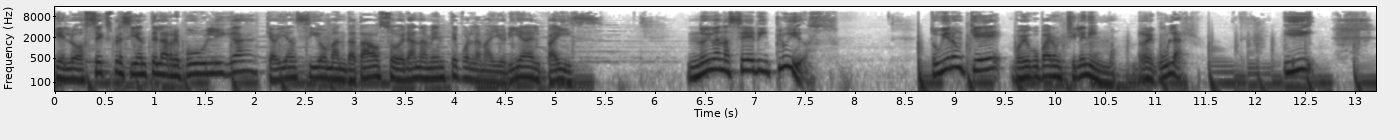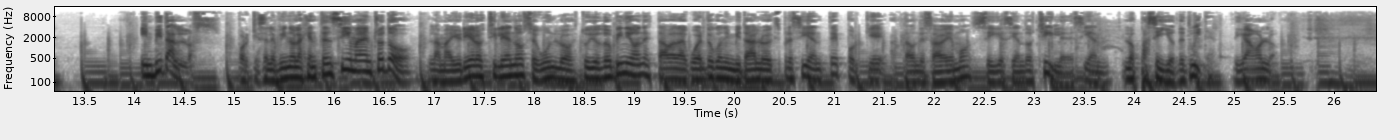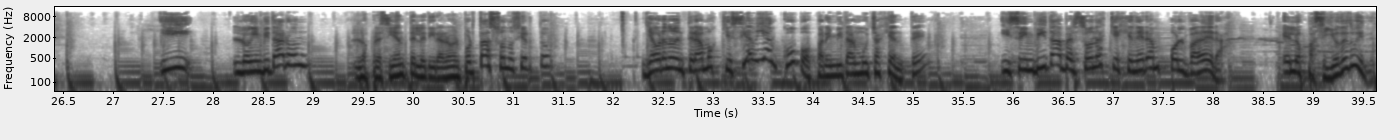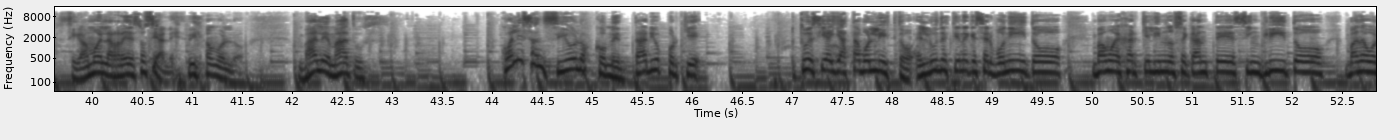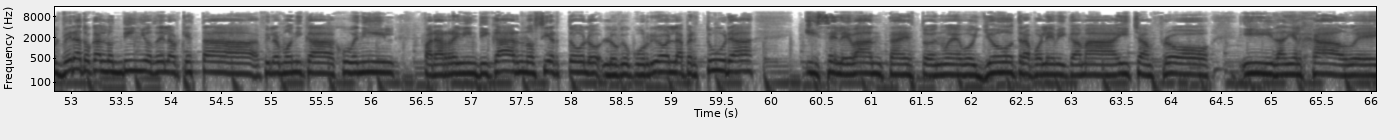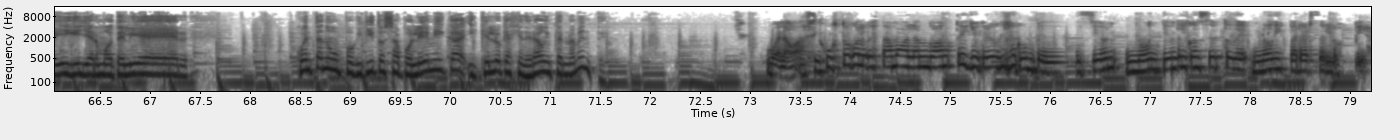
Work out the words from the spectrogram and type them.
que los expresidentes de la República, que habían sido mandatados soberanamente por la mayoría del país, no iban a ser incluidos. Tuvieron que, voy a ocupar un chilenismo, regular. Y invitarlos, porque se les vino la gente encima dentro de todo. La mayoría de los chilenos, según los estudios de opinión, estaba de acuerdo con invitar a los expresidentes, porque hasta donde sabemos sigue siendo Chile, decían los pasillos de Twitter, digámoslo. Y lo invitaron, los presidentes le tiraron el portazo, ¿no es cierto? Y ahora nos enteramos que sí habían cupos para invitar mucha gente, y se invita a personas que generan polvadera en los pasillos de Twitter, sigamos en las redes sociales, digámoslo. Vale, Matus. ¿Cuáles han sido los comentarios? Porque tú decías, ya estamos listos, el lunes tiene que ser bonito, vamos a dejar que el himno se cante sin grito, van a volver a tocar los niños de la Orquesta Filarmónica Juvenil para reivindicar, ¿no es cierto?, lo, que ocurrió en la apertura, y se levanta esto de nuevo, y otra polémica más, y Chanfro, y Daniel Jadwe, y Guillermo Tellier. Cuéntanos un poquitito esa polémica y qué es lo que ha generado internamente. Bueno, así justo con lo que estábamos hablando antes, yo creo que la competición no entiende el concepto de no dispararse en los pies.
